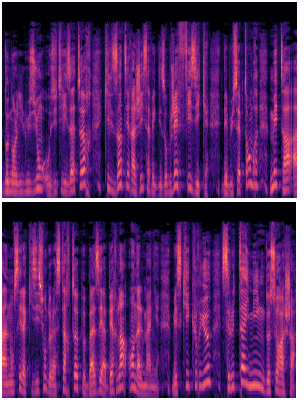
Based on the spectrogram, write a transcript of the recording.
donnant l'illusion aux utilisateurs qu'ils interagissent avec des objets physiques. Début septembre, Meta a annoncé l'acquisition de la start-up basée à Berlin en Allemagne. Mais ce qui est curieux, c'est le timing de ce rachat.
